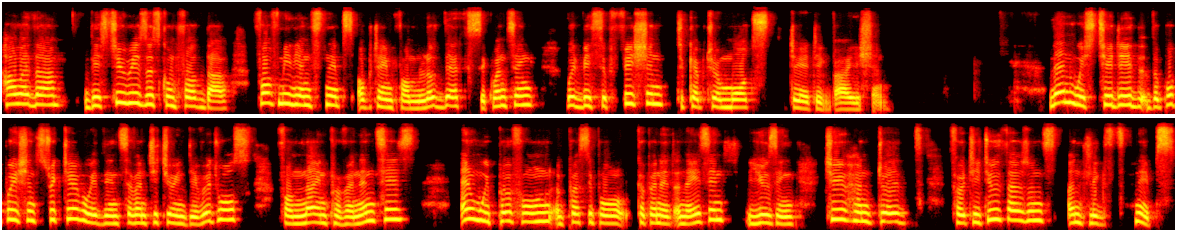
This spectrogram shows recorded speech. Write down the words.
However, these two results confirm that 4 million SNPs obtained from low depth sequencing will be sufficient to capture more genetic variation. Then we studied the population structure within 72 individuals from nine provenances, and we performed a principal component analysis using 232,000 unlinked SNPs.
